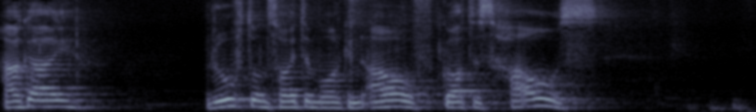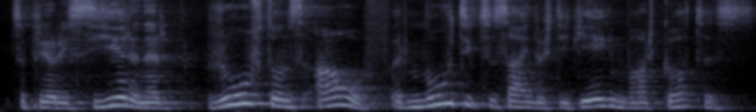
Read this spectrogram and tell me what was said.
Haggai ruft uns heute Morgen auf, Gottes Haus zu priorisieren. Er ruft uns auf, ermutigt zu sein durch die Gegenwart Gottes.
